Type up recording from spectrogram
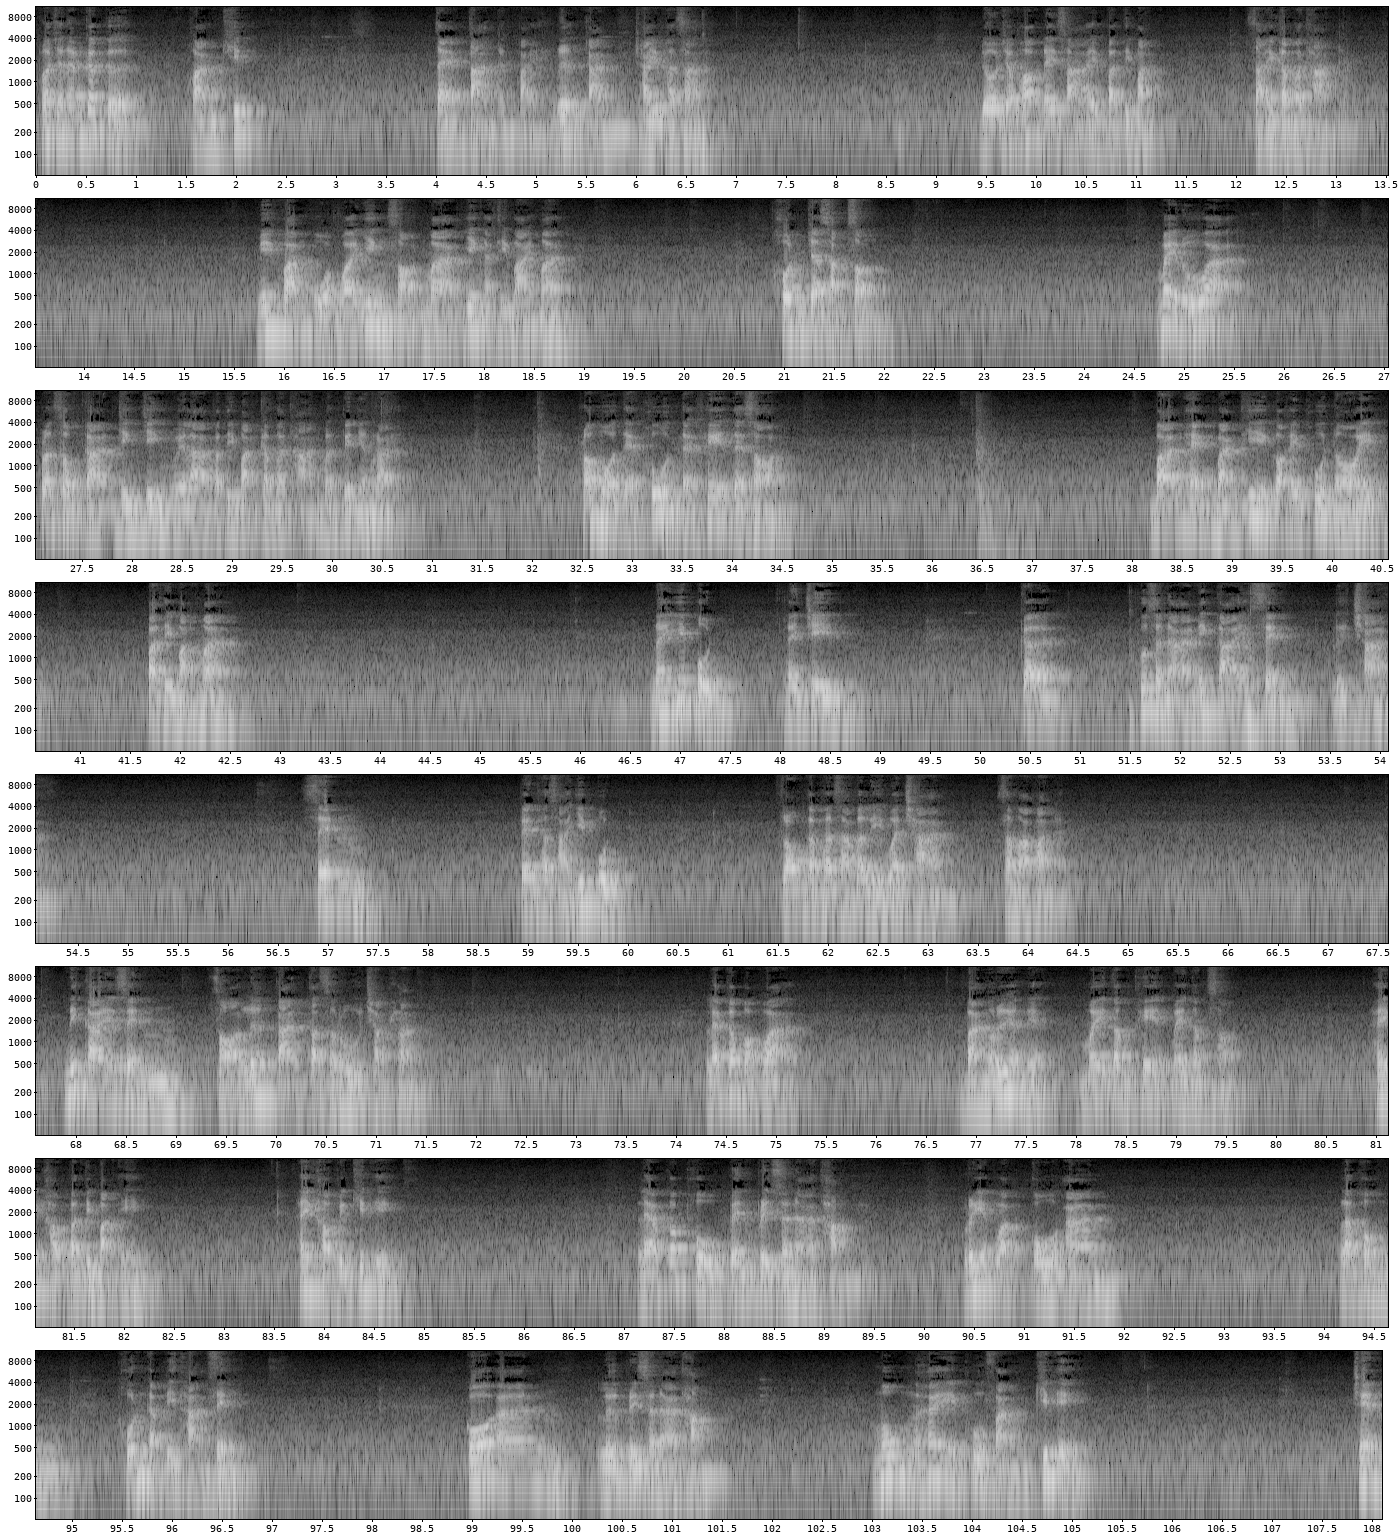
เพราะฉะนั้นก็เกิดความคิด แตกต่างกันไป เรื่องการใช้ภาษา โดยเฉพาะในสายปฏิบัติ สายกรรมฐานเนี่ยมีความห่วงว่ายิ่งสอนมาก ยิ่งอธิบายมาก คนจะสับสนไม่รู้ว่าประสบการณ์จริง ๆ เวลาปฏิบัติกรรมฐานมันเป็นอย่างไร เพราะมัวแต่พูดแต่เทศแต่สอน บางแห่งบางที่ก็ให้พูดน้อย ปฏิบัติมาก ในญี่ปุ่นในจีน เกิดพุทธศาสนานิกายเซนหรือชานเซนเป็นภาษาญี่ปุ่น ตรงกับภาษาบาลีว่าฌานสมาบัตินิกายเซนสอนเรื่องการตัดสรู้ฉับพลัน และก็บอกว่า บางเรื่องเนี่ย ไม่ต้องเทศไม่ต้องสอน ให้เขาปฏิบัติเอง ให้เขาไปคิดเอง แล้วก็ผูกเป็นปริศนาธรรมเเรียกว่าโกอานเราคงคุ้นกับนิทานเซนโกอานหรือปริศนาธรรม มุ่งให้ผู้ฟังคิดเอง เช่น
